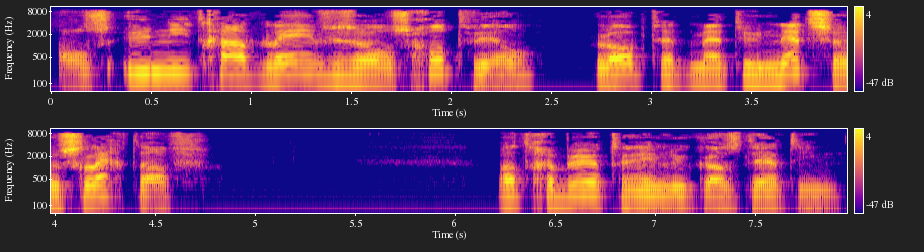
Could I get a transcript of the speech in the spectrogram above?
als u niet gaat leven zoals God wil, loopt het met u net zo slecht af. Wat gebeurt er in Lucas 13?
